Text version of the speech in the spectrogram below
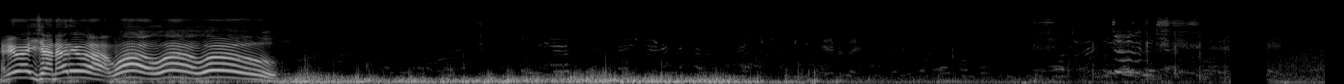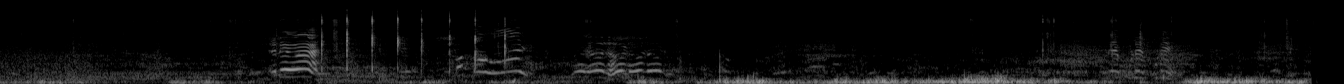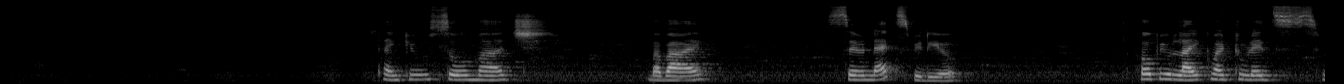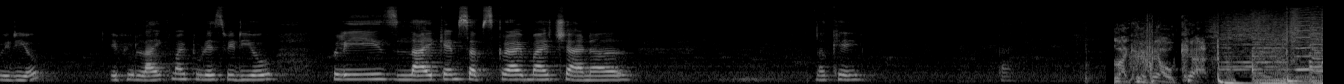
Hello, Jan, Hello. Wow, wow! Thank you so much. Bye bye. See you next video. Hope you like my today's video. If you like my today's video, please like and subscribe my channel. Okay. Bye. like.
